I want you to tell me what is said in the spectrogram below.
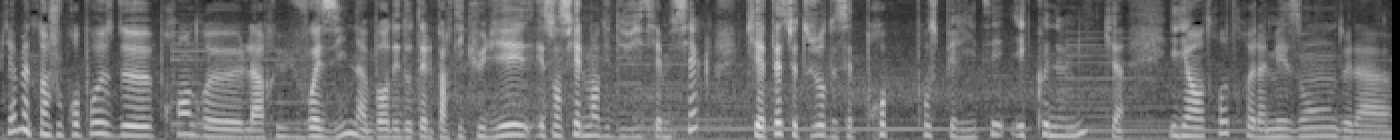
Bien, maintenant je vous propose de prendre euh, la rue voisine, bordée d'hôtels particuliers, essentiellement du XVIIIe siècle, qui atteste toujours de cette prospérité économique. Il y a entre autres la maison de la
